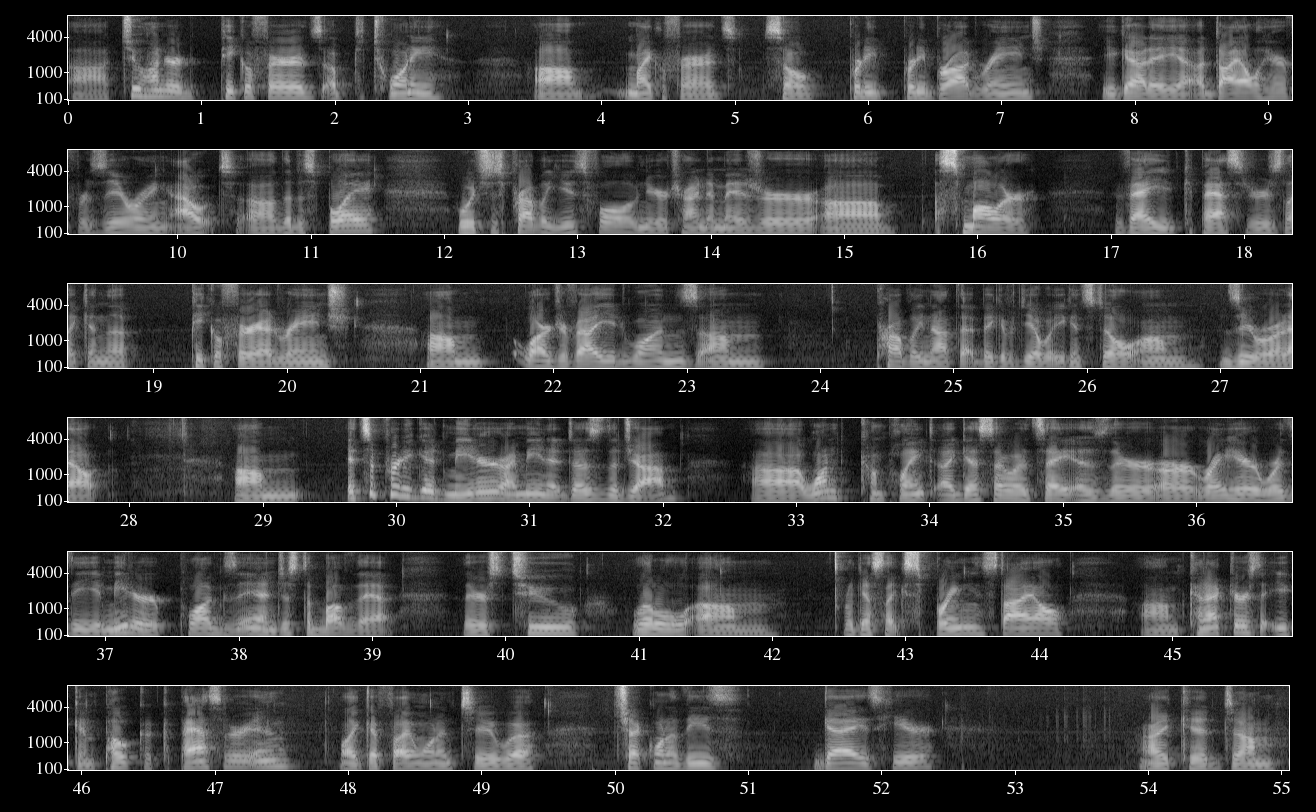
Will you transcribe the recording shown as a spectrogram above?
uh, 200 picofarads up to 20 um, microfarads. So pretty pretty broad range. You got a, a dial here for zeroing out uh, the display, which is probably useful when you're trying to measure uh, smaller valued capacitors like in the picofarad range. Um, larger valued ones, um, probably not that big of a deal, but you can still um, zero it out. Um, it's a pretty good meter. I mean, it does the job. Uh, one complaint, I guess I would say, is there are right here where the meter plugs in, just above that, there's two little, um, I guess like spring style um, connectors that you can poke a capacitor in. Like if I wanted to uh, check one of these guys here, I could, um,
